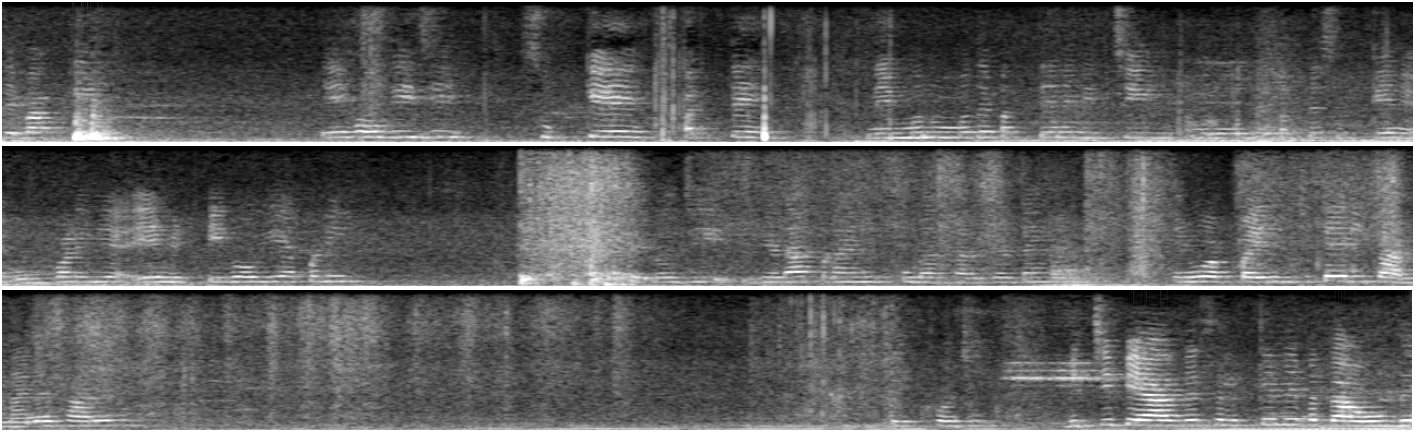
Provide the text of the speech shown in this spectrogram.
ਤੇ ਬਾਕੀ ਇਹ ਹੋ ਗਈ ਜੀ, ਸੁੱਕੇ ਪੱਤੇ, ਨਿੰਮ ਨੂੰਮ ਦੇ ਪੱਤੇ ਨੇ ਵਿੱਚ ਹੀ, ਅਮਰੂਦ ਦੇ ਪੱਤੇ ਸੁੱਕੇ ਨੇ, ਉਹ ਵਾਲੀ ਹੈ, ਇਹ ਮਿੱਟੀ ਹੋ ਗਈ ਆਪਣੀ। ਚਲੋ ਜੀ, ਜਿਹੜਾ ਆਪਣਾ ਇਹ ਕੂੜਾ ਕਰਕਟ ਹੈ, ਇਹਨੂੰ ਆਪਾਂ ਇਹਦੇ ਵਿੱਚ ਢੇਰੀ ਕਰਨਾ ਨੇ ਸਾਰੇ ਨੂੰ। ਦੇਖੋ ਜੀ, ਵਿੱਚ ਪਿਆਜ਼ ਦੇ ਸਿਲਕੇ ਨੇ ਬਤਾਉਂ ਦੇ।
